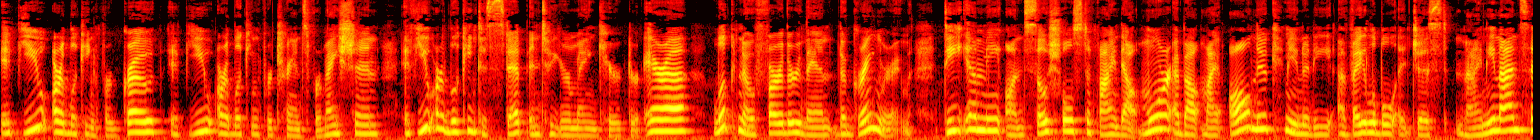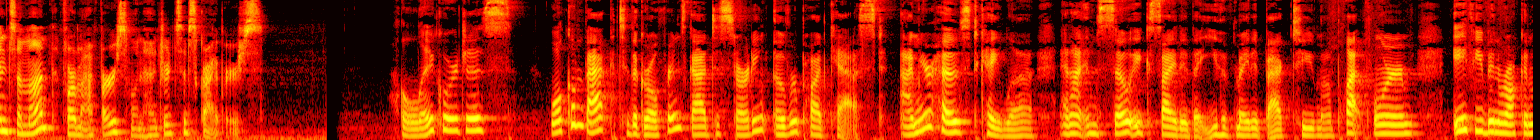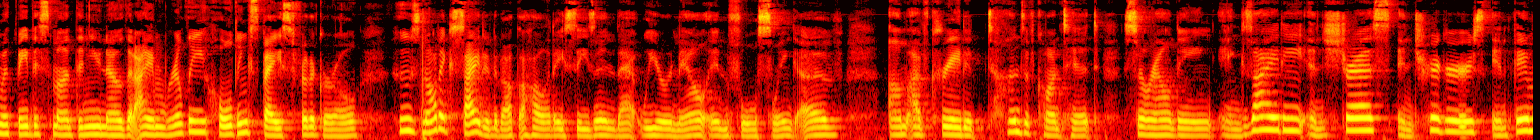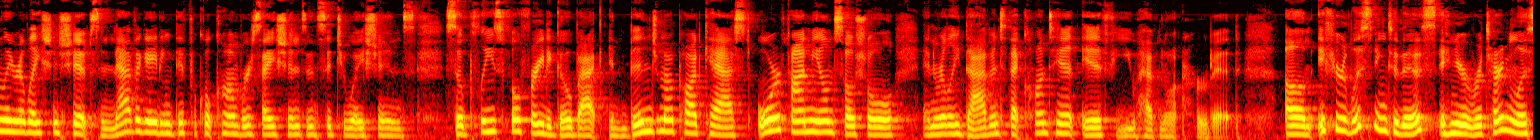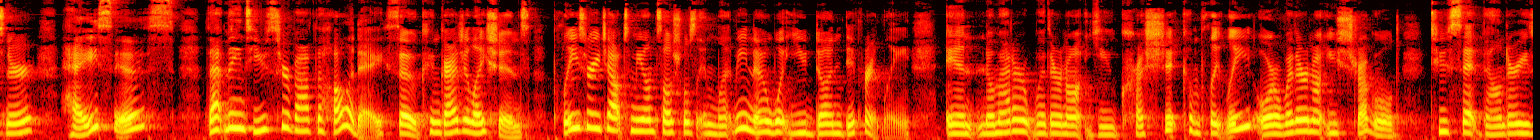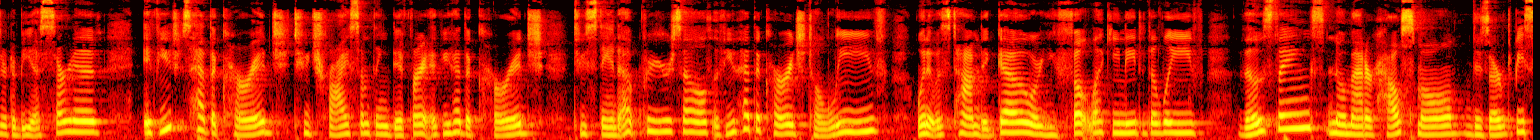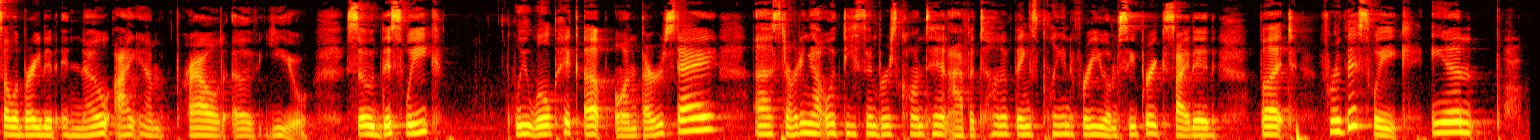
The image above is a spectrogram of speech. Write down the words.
If you are looking for growth, if you are looking for transformation, if you are looking to step into your main character era, look no further than The Green Room. DM me on socials to find out more about my all new community available at just 99 cents a month for my first 100 subscribers. Hello, gorgeous. Welcome back to the Girlfriend's Guide to Starting Over podcast. I'm your host, Kayla, and I am so excited that you have made it back to my platform. If you've been rocking with me this month, then you know that I am really holding space for the girl who's not excited about the holiday season that we are now in full swing of. Um, I've created tons of content surrounding anxiety and stress and triggers and family relationships and navigating difficult conversations and situations. So please feel free to go back and binge my podcast or find me on social and really dive into that content if you have not heard it. Um, if you're listening to this and you're a returning listener, hey sis, that means you survived the holiday. So, congratulations. Please reach out to me on socials and let me know what you done differently. And no matter whether or not you crushed it completely or whether or not you struggled to set boundaries or to be assertive, if you just had the courage to try something different, if you had the courage to stand up for yourself, if you had the courage to leave when it was time to go or you felt like you needed to leave, those things, no matter how small, deserve to be celebrated. And know I am proud of you. So this week, we will pick up on Thursday, uh, starting out with December's content. I have a ton of things planned for you. I'm super excited. But for this week, and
